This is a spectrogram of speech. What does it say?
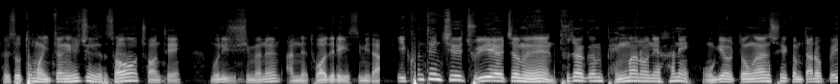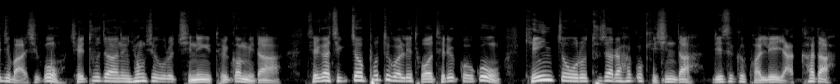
저희 소통방 입장해 주셔서 저한테 문의 주시면 안내 도와드리겠습니다. 이 컨텐츠 주의해야 할 점은 투자금 100만 원에 한해 5개월 동안 수익금 따로 빼지 마시고 재투자하는 형식으로 진행이 될 겁니다. 제가 직접 포트 관리 도와드릴 거고 개인적으로 투자를 하고 계신다. 리스크 관리에 약하다.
